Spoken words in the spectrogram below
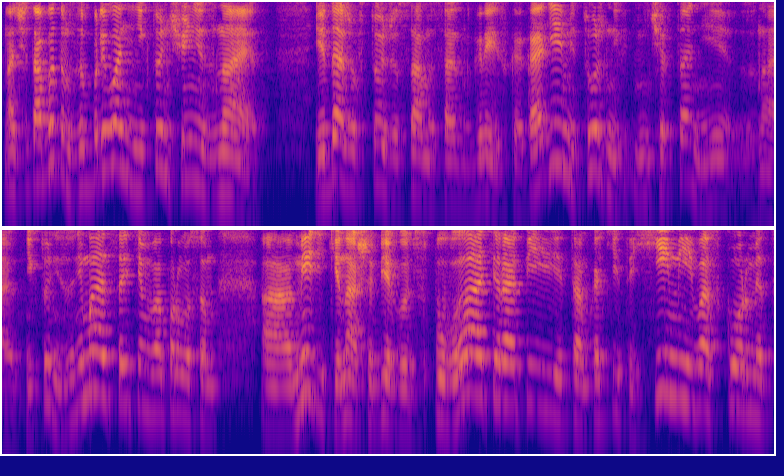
Значит, об этом заболевании никто ничего не знает. И даже в той же самой Сангрейской академии тоже ни, ни черта не знают. Никто не занимается этим вопросом. А медики наши бегают с ПВА-терапией, там какие-то химии вас кормят.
